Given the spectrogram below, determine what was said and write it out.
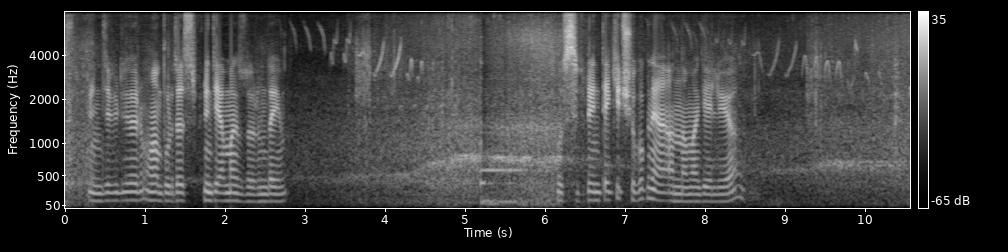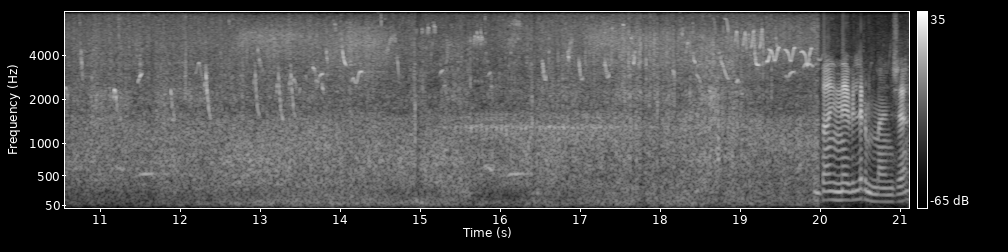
Sprint'i biliyorum ama burada sprint yapmak zorundayım. Bu sprintteki çubuk ne anlama geliyor? Buradan inebilirim bence.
